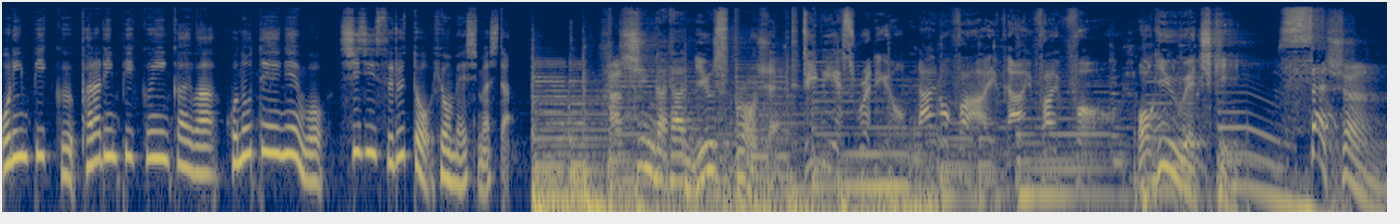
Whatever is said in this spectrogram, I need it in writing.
オリンピック・パラリンピック委員会はこの提言を支持すると表明しました。発信型ニュースプロジェクト TBS ラディオ905-954おぎゅうえちきセッション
